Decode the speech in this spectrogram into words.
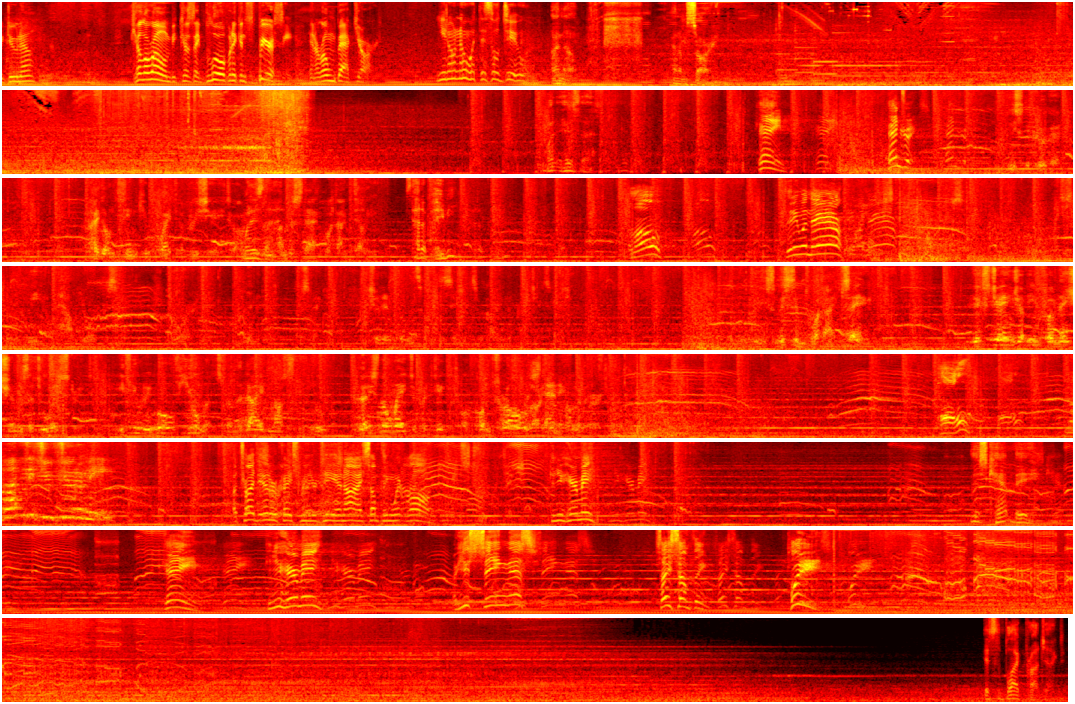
We do now? Kill our own because they blew open a conspiracy in our own backyard. You don't know what this'll do. I know. And I'm sorry. What is this? Kane! Hendricks! Hendricks! Mr. Krueger, I don't think you quite appreciate or What is that? understand what I'm telling you. Is that a baby? Hello? Hello? Is anyone there? I just believe how your perspective, your limited perspective, should influence my decisions regarding the project's future. Please listen to what I'm saying. The exchange of information is a two-way street. If you remove humans from the diagnostic loop, there is no way to predict or control or any alert. Paul? Paul? What did you do to me? I tried to interface with your DNI. Something went wrong. Can you hear me? Can you hear me? This can't be. Kane! Can you hear me? Are you seeing this? Say something. Say something. Please. Please. It's the Black Project.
